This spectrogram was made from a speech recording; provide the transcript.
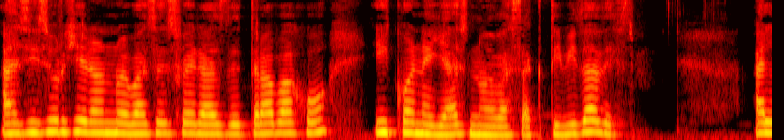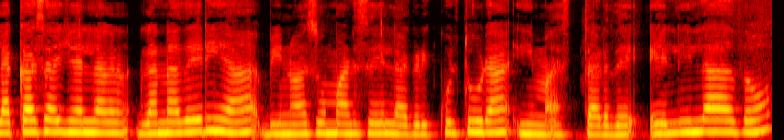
Así surgieron nuevas esferas de trabajo y con ellas nuevas actividades. A la caza y a la ganadería vino a sumarse la agricultura y más tarde el hilado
